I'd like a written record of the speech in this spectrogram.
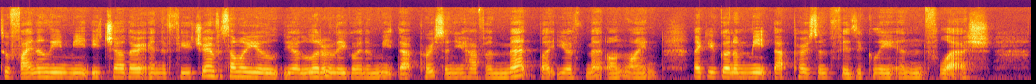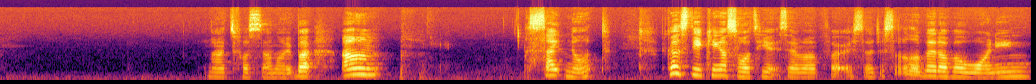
to finally meet each other in the future. And for some of you, you're literally going to meet that person you haven't met, but you have met online. Like you're going to meet that person physically in flesh. That's for some of you. But um, side note, because the King of Swords here is up first, so just a little bit of a warning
